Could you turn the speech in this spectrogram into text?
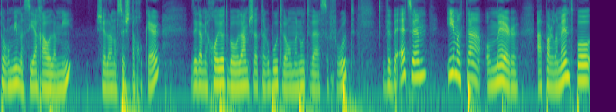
תורמים לשיח העולמי של הנושא שאתה חוקר. זה גם יכול להיות בעולם של התרבות והאומנות והספרות. ובעצם, אם אתה אומר, הפרלמנט פה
